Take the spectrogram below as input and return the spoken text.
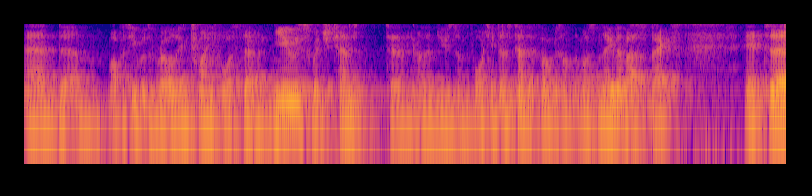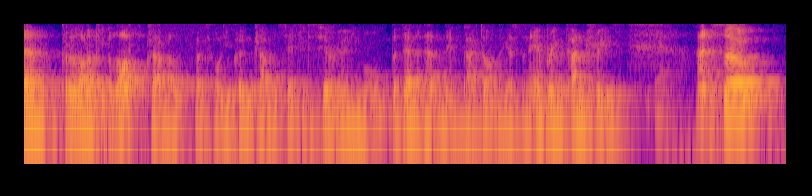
and um, obviously with the rolling 24/7 news, which tends to, you know, the news unfortunately does tend to focus on the most negative aspects. It um, put a lot of people off travel. First of all, you couldn't travel safely to Syria anymore, but then it had an impact on, I guess, neighboring countries. Yeah. And so,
